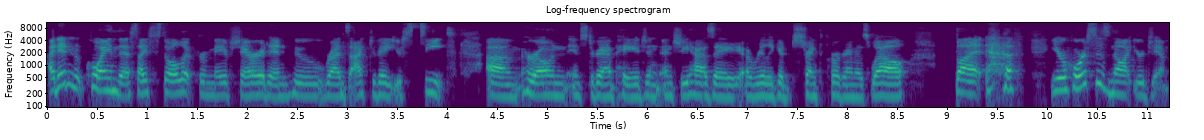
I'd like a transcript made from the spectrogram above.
I, didn't coin this, I stole it from Maeve Sheridan, who runs Activate Your Seat, um, her own Instagram page, and, and she has a, a really good strength program as well. But your horse is not your gym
